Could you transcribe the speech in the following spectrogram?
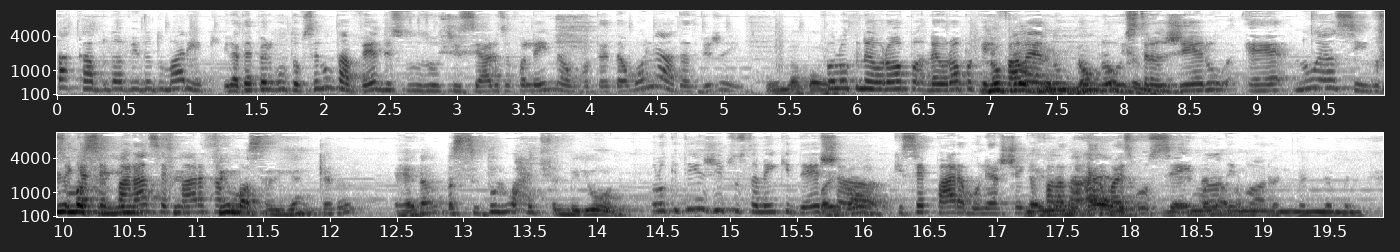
dar cabo da vida do marido. Ele até perguntou: você não está vendo isso nos noticiários? Eu falei, não, vou até dar uma olhada, veja aí. Falou que na Europa, na Europa que ele é no fala problema. no, no no problem. estrangeiro, é, não é assim. Você في quer مصريين separar, في, separa, في acabou. مصريين كده هنا بس دول واحد في المليون Falou que tem egípcios também que deixa, Vai embora. que separa, a mulher chega e لان fala, انا não quero mais عارف você e لان انا manda من embora. من من من من الخبره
